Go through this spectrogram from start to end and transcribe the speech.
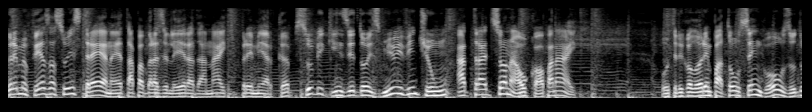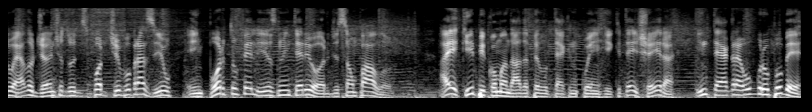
Grêmio fez a sua estreia na etapa brasileira da Nike Premier Cup Sub-15 2021, a tradicional Copa Nike. O tricolor empatou sem gols o duelo diante do Desportivo Brasil, em Porto Feliz, no interior de São Paulo. A equipe, comandada pelo técnico Henrique Teixeira, integra o Grupo B,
